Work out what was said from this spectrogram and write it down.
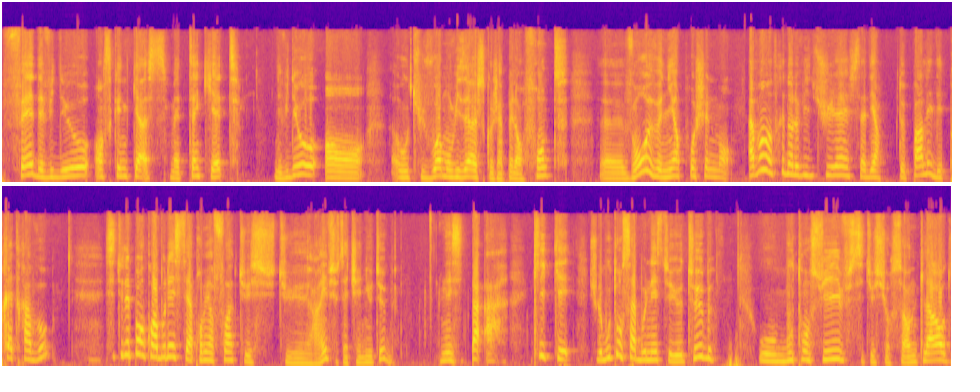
fais des vidéos en screencast. Mais t'inquiète, les vidéos en, où tu vois mon visage, ce que j'appelle en front, euh, vont revenir prochainement. Avant d'entrer dans le vif du sujet, c'est-à-dire te parler des pré-travaux, si tu n'es pas encore abonné, c'est la première fois que tu, tu arrives sur cette chaîne YouTube, n'hésite pas à cliquer sur le bouton s'abonner sur YouTube ou bouton suivre si tu es sur SoundCloud,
